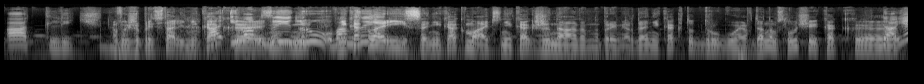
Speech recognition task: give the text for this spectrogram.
Отлично. А Вы же предстали не как, и вам э, за не, не- игру- не вам как за- Лариса, не как мать, не как жена, там, например, да, не как кто-то другой, а в данном случае как э, Да, я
